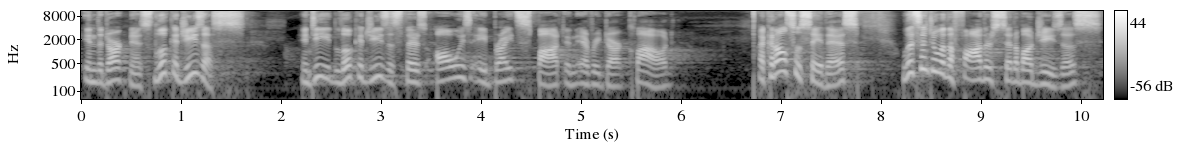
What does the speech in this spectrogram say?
in the darkness. Look at Jesus. Indeed, look at Jesus. There's always a bright spot in every dark cloud. I could also say this listen to what the Father said about Jesus.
